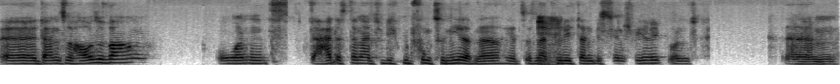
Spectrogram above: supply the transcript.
äh, dann zu Hause waren. Und da hat es dann natürlich gut funktioniert. Ne? Jetzt ist Mhm. natürlich dann ein bisschen schwierig und ähm,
